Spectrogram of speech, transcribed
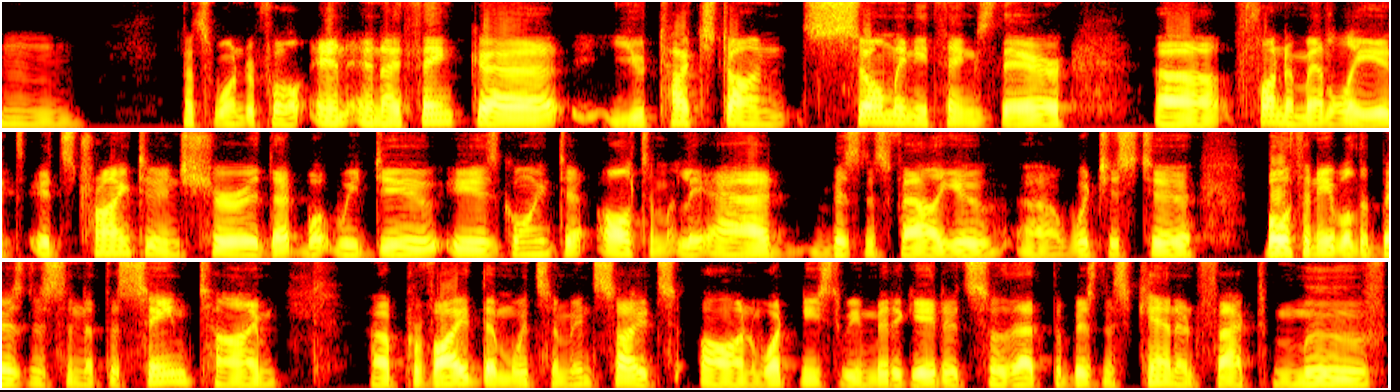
mm. That's wonderful, and and I think uh, you touched on so many things there. Uh, fundamentally, it's it's trying to ensure that what we do is going to ultimately add business value, uh, which is to both enable the business and at the same time uh, provide them with some insights on what needs to be mitigated, so that the business can in fact move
